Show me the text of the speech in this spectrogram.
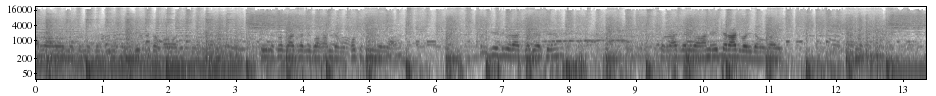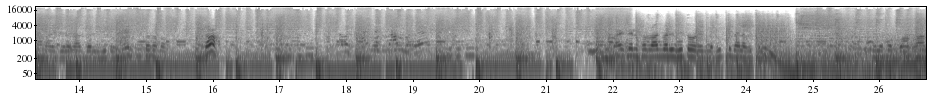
আরও আরও নতুন নতুন জিনিস আছে, দেখতে থাকো আমাদের এইগুলো সব রাজবাড়ির বাগান দেখো কত সুন্দর বাগান। ওই যে এদিকে রাজবাড়ি আছে। সব রাজবাড়ি বাগান এইটা রাজবাড়ি দেখো গায়ে রাজবাড়ির ভিতরে চলো, চলো। চলো। গাইস এগুলো সব রাজবাড়ির ভিতর এগুলো ঢুকতে দেয় না ভিতরে এগুলো সব বাগান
